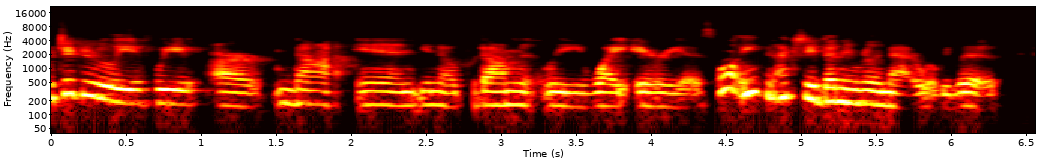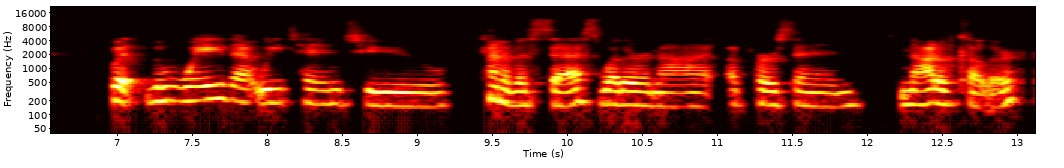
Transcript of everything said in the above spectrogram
particularly if we are not in you know predominantly white areas well even actually it doesn't really matter where we live but the way that we tend to kind of assess whether or not a person not of color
